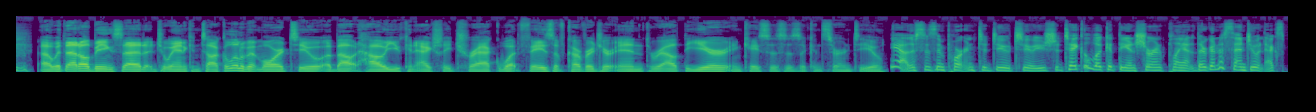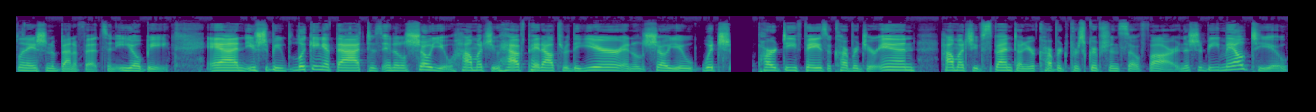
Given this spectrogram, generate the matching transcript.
uh, with that all being said, Joanne can talk a little bit more too about how you can actually track what phase of coverage you're in throughout the year in case this is a concern to you. Yeah, this is important to do too. You should take a look at the insurance plan. They're going to send you an explanation of benefits, an EOB. And you should be looking at that and it'll show you how much you have paid out through the year and it'll show you which Part D phase of coverage you're in, how much you've spent on your covered prescriptions so far. And this should be mailed to you.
